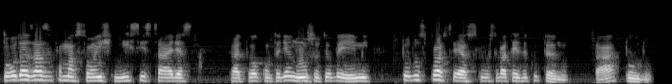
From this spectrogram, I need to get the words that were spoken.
Todas as informações necessárias para a tua conta de anúncio, teu BM, todos os processos que você vai estar executando, tá? Tudo,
